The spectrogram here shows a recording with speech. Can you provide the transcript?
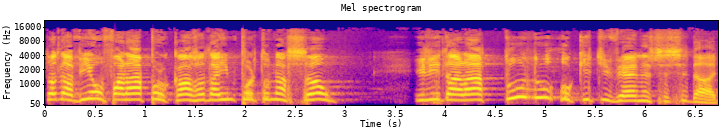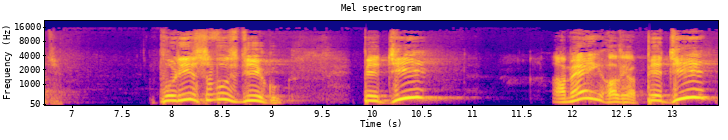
Todavia o fará por causa da importunação e lhe dará tudo o que tiver necessidade. Por isso vos digo: pedi, amém? Olha, pedi.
